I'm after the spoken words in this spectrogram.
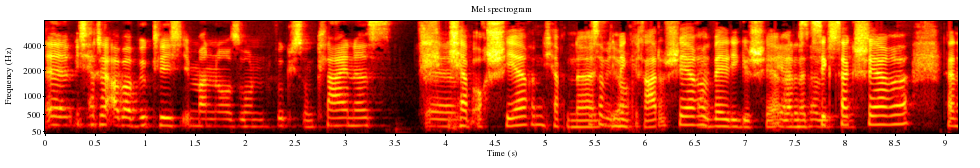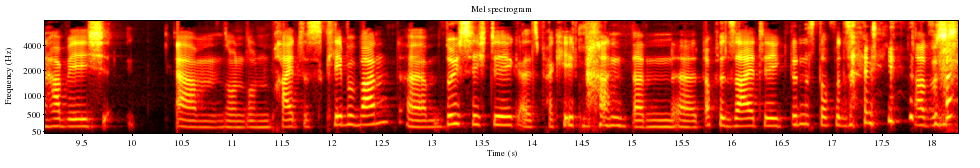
Äh, ich hatte aber wirklich immer nur so ein, wirklich so ein kleines. äh, Ich habe auch Scheren. Ich habe eine, hab eine gerade Schere, Ja. wellige Schere, Ja, eine Zickzackschere. Dann habe ich ähm, so, ein, so ein breites Klebeband, ähm, durchsichtig als Paketband, dann äh, doppelseitig, dünnes doppelseitig. also das,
